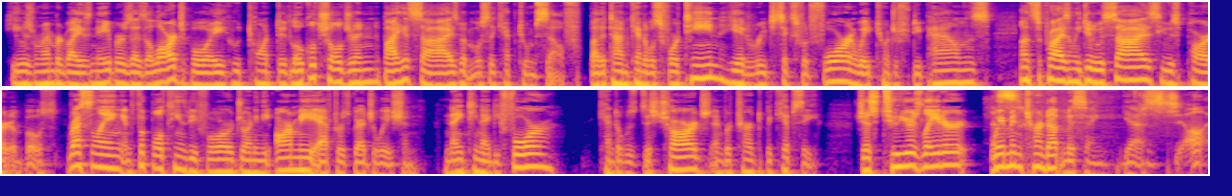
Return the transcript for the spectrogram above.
He was remembered by his neighbors as a large boy who taunted local children by his size, but mostly kept to himself. By the time Kendall was 14, he had reached six foot four and weighed 250 pounds. Unsurprisingly, due to his size, he was part of both wrestling and football teams before joining the army after his graduation. In 1994, Kendall was discharged and returned to Poughkeepsie. Just two years later, women turned up missing. Yes. Uh,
